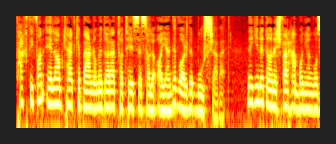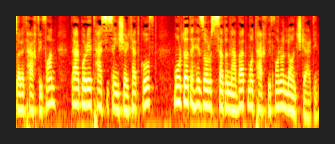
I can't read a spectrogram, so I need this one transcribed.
تخفیفان اعلام کرد که برنامه دارد تا طی سه سال آینده وارد بورس شود. نگین دانشور هم بنیانگذار تخفیفان درباره تأسیس این شرکت گفت مرداد 1390 ما تخفیفان را لانچ کردیم.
